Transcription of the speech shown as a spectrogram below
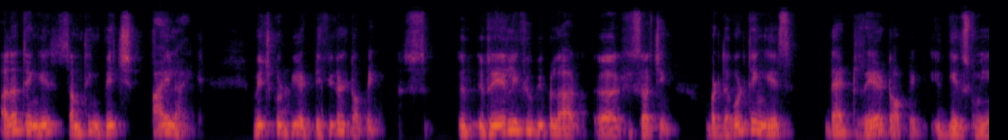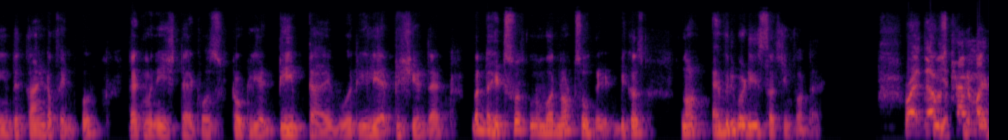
Other thing is something which I like, which could be a difficult topic. Rarely few people are uh, researching. But the good thing is that rare topic it gives me the kind of input that Manish, that was totally a deep dive. We really appreciate that. But the hits were, were not so great because not everybody is searching for that. Right. That was yeah. kind of my,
